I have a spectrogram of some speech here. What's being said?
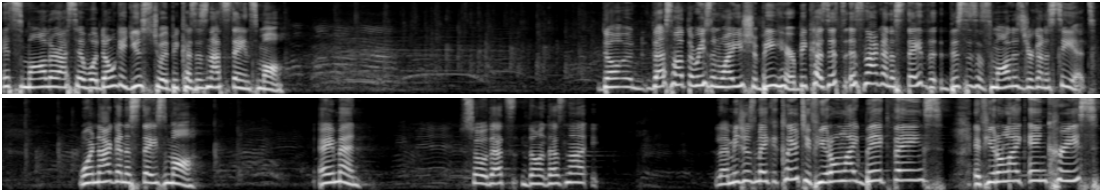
it's smaller, I said, well, don't get used to it because it's not staying small. Don't, that's not the reason why you should be here because it's, it's not going to stay. This is as small as you're going to see it. We're not going to stay small. Amen. So that's don't that's not let me just make it clear to you. If you don't like big things, if you don't like increase,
